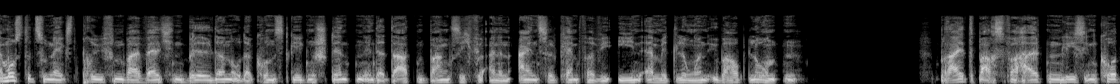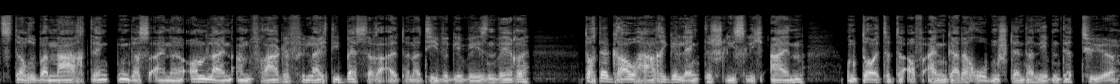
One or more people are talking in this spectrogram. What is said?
Er musste zunächst prüfen, bei welchen Bildern oder Kunstgegenständen in der Datenbank sich für einen Einzelkämpfer wie ihn Ermittlungen überhaupt lohnten. Breitbachs Verhalten ließ ihn kurz darüber nachdenken, dass eine Online-Anfrage vielleicht die bessere Alternative gewesen wäre, doch der Grauhaarige lenkte schließlich ein und deutete auf einen Garderobenständer neben der Tür.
